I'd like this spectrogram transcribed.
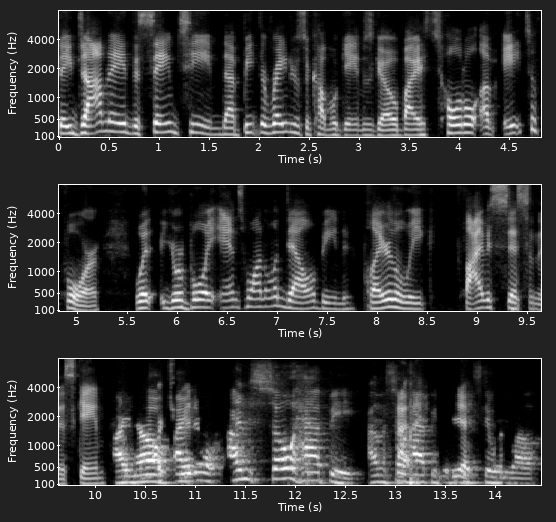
They dominated the same team that beat the Rangers a couple games ago by a total of eight to four, with your boy Antoine Lundell being player of the week, five assists in this game. I know, I know. I'm so happy. I'm so happy that yeah. he's doing well.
